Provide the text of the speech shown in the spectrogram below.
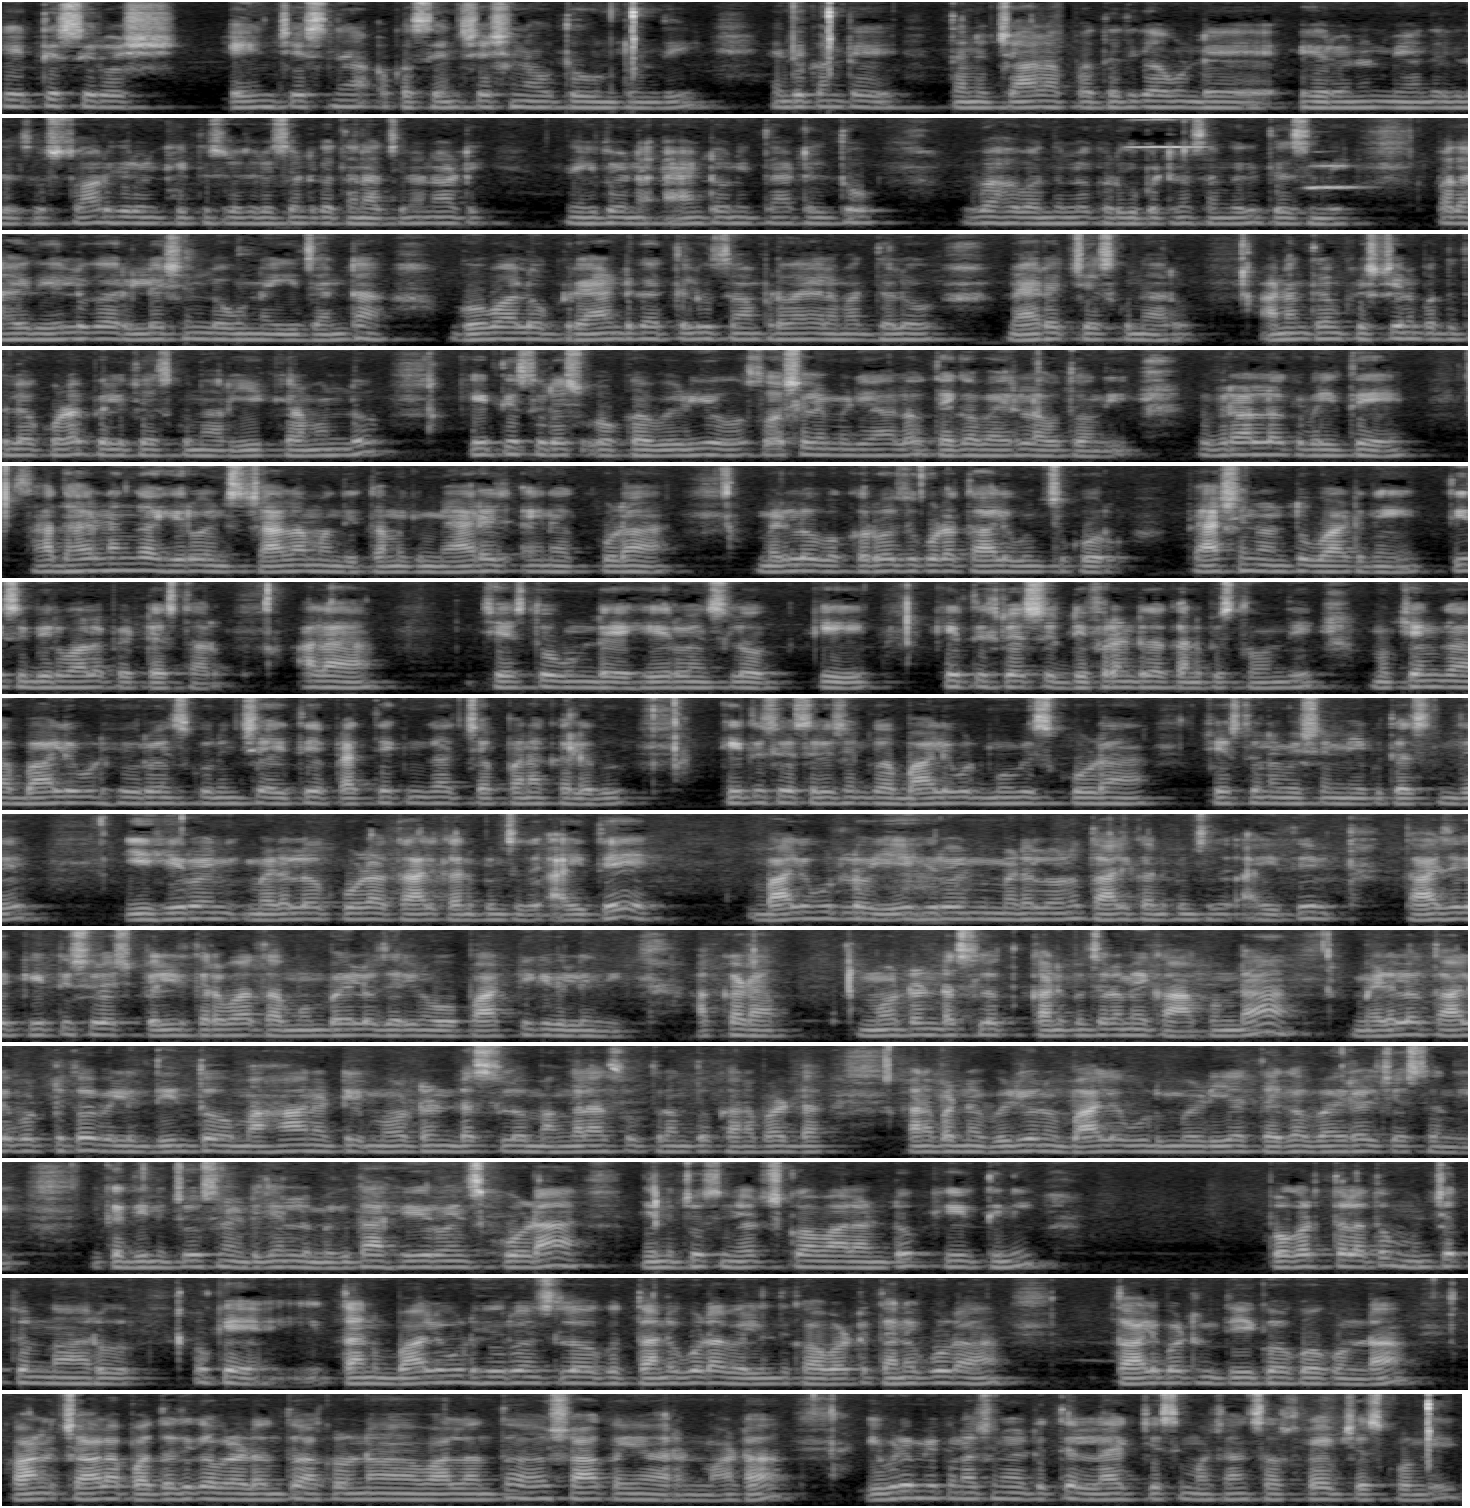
కీర్తి సురేష్ ఏం చేసినా ఒక సెన్సేషన్ అవుతూ ఉంటుంది. ఎందుకంటే తను చాలా పద్ధతిగా ఉండే హీరోయిన్ అని మీ అందరికీ తెలుసు. స్టార్ హీరోయిన్ కీర్తి సురేష్ రీసెంట్గా తన చిన్ననాటి స్నేహితుడైన యాంటోనీ తాటిల్తో వివాహ బంధంలోకి అడుగుపెట్టిన సంగతి తెలిసింది. పదహైదు ఏళ్ళుగా రిలేషన్లో ఉన్న ఈ జంట గోవాలో గ్రాండ్గా తెలుగు సాంప్రదాయాల మధ్యలో మ్యారేజ్ చేసుకున్నారు. అనంతరం క్రిస్టియన్ పద్ధతిలో కూడా పెళ్ళి చేసుకున్నారు. ఈ క్రమంలో కీర్తి సురేష్ ఒక వీడియో సోషల్ మీడియాలో తెగ వైరల్ అవుతోంది. వివరాల్లోకి వెళ్తే సాధారణంగా హీరోయిన్స్ చాలామంది తమకి మ్యారేజ్ అయినా కూడా మెడలో ఒక్కరోజు కూడా తాళి ఉంచుకోరు. ఫ్యాషన్ అంటూ వాటిని తీసి బీరువాలో పెట్టేస్తారు. అలా చేస్తూ ఉండే హీరోయిన్స్లోకి కీర్తి సురేష్ డిఫరెంట్గా కనిపిస్తోంది. ముఖ్యంగా బాలీవుడ్ హీరోయిన్స్ గురించి అయితే ప్రత్యేకంగా చెప్పనక్కర్లేదు. కీర్తి సురేష్ రీసెంట్గా బాలీవుడ్ మూవీస్ కూడా చేస్తున్న విషయం మీకు తెలిసిందే. ఈ హీరోయిన్ మెడలో కూడా తాళి కనిపించదు. అయితే బాలీవుడ్లో ఏ హీరోయిన్ మెడలోనూ తాళి కనిపించదు. అయితే తాజాగా కీర్తి సురేష్ పెళ్ళి తర్వాత ముంబైలో జరిగిన ఓ పార్టీకి వెళ్ళింది. అక్కడ మోడర్న్ డస్లో కనిపించడమే కాకుండా మెడలో తాలిబొట్టుతో వెళ్ళింది దీంతో మహానటి మోడర్న్ డస్లో మంగళసూత్రంతో కనబడ్డ కనబడిన వీడియోను బాలీవుడ్ మీడియా తెగ వైరల్ చేస్తుంది. ఇక దీన్ని చూసిన డిజైన్లు మిగతా హీరోయిన్స్ కూడా దీన్ని చూసి నేర్చుకోవాలంటూ కీర్తిని పొగడ్తలతో ముంచెత్తున్నారు. ఓకే తను బాలీవుడ్ హీరోయిన్స్లో తను కూడా వెళ్ళింది కాబట్టి తను కూడా తాలిబట్టును తీసుకోకోకుండా చాలా పద్ధతిగా వెళ్ళడంతో అక్కడ ఉన్న వాళ్ళంతా షాక్ అయ్యారనమాట ఈ వీడియో మీకు నచ్చినట్లయితే లైక్ చేసి మా ఛానల్ సబ్స్క్రైబ్ చేసుకోండి.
